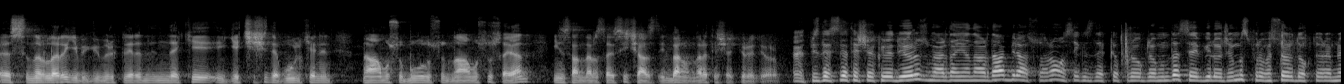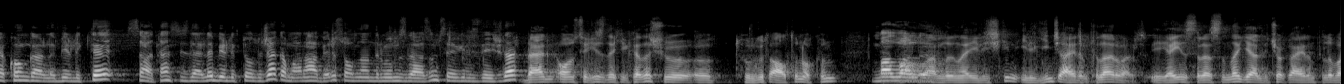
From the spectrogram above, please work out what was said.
e, sınırları gibi gümrüklerindeki geçişi de bu ülkenin namusu, bu ulusun namusu sayan insanların sayısı hiç az değil. Ben onlara teşekkür ediyorum. Evet biz de size teşekkür ediyoruz. Merdan Yanardağ biraz sonra 18 dakika programında sevgili hocamız Profesör Doktor Emre Kongar'la birlikte zaten sizlerle birlikte olacak ama ana haberi sonlandırmamız lazım sevgili izleyiciler. Ben 18 dakikada şu e, Turgut Altınok'un Mal mal varlığı. varlığına ilişkin ilginç ayrıntılar var. Yayın sırasında geldi. Çok ayrıntılı bak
